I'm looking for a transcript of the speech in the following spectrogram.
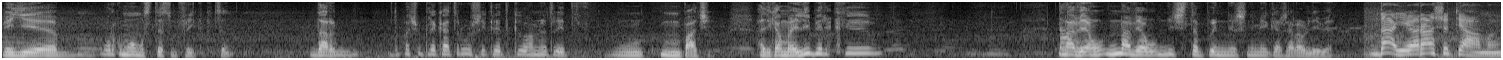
e, oricum omul stă sub frică puțin. Dar După ce au plecat rușii, cred că oamenii au trăit în- în pace. Adică mai liberi că n-aveau, n-aveau nici stăpâni, nici nimic, așa erau liberi. Da, era și teamă.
